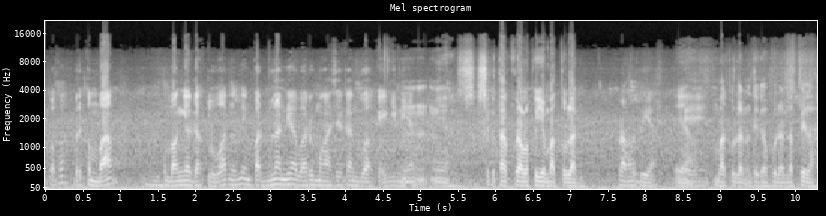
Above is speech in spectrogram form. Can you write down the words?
apa, berkembang, kembangnya udah keluar. Nanti empat bulan dia baru menghasilkan buah kayak gini ya, Mm, iya, sekitar kurang lebih empat bulan. kurang lebih ya. Iya, Oke. empat bulan tiga bulan lebih lah.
